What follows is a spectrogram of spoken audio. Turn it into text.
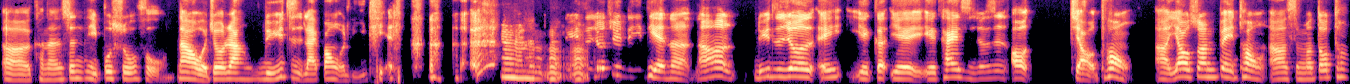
呃，可能身体不舒服，那我就让驴子来帮我犁田。嗯 嗯嗯，驴子就去犁田了，然后驴子就哎也跟也也开始就是哦脚痛啊腰酸背痛啊什么都痛，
